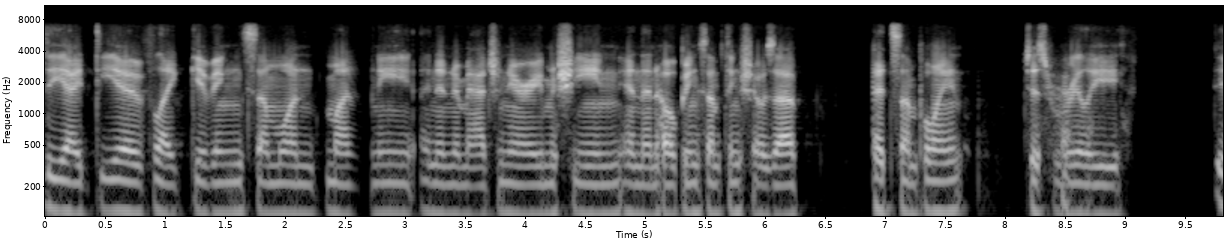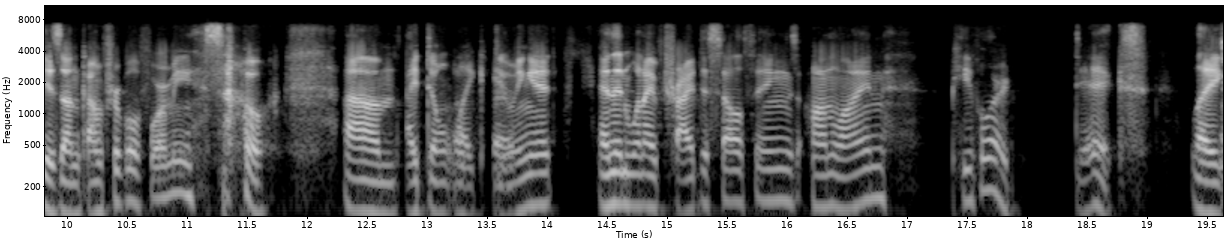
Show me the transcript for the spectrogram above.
the idea of like giving someone money in an imaginary machine and then hoping something shows up at some point just really is uncomfortable for me. So um, I don't That's like fair. doing it. And then when I've tried to sell things online, people are dicks. Like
